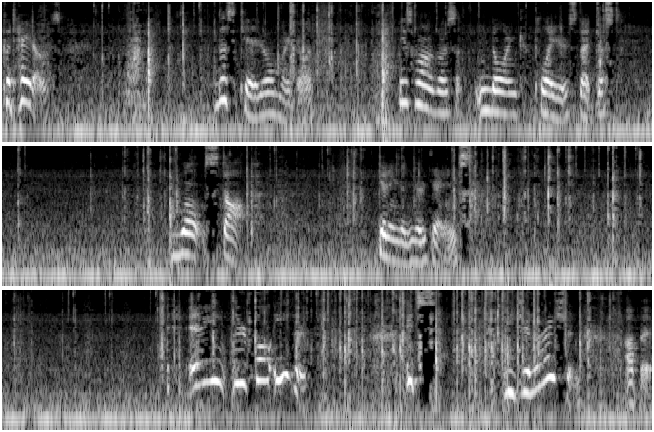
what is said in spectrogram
Potatoes. This kid, oh my god. He's one of those annoying players that just won't stop getting in your games. It ain't their fault either. It's the generation of it.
